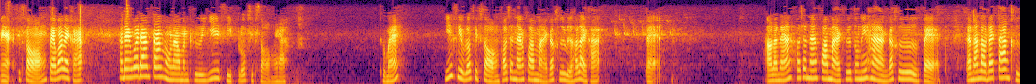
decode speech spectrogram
เนี่ยสิบสองแปลว่าอะไรคะแสดงว่าด้านตั้งของเรามันคือยี่สิบลบสิบสองไงคะถูกไหมยี่สิบลบสิบสองเพราะฉะนั้นความหมายก็คือเหลือเท่าไหร่คะแปดเอาแล้วนะ เพราะฉะนั้นความหมายคือตรงนี้ห่างก็คือแปด ดังนั้นเราได้ตั้งคือ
